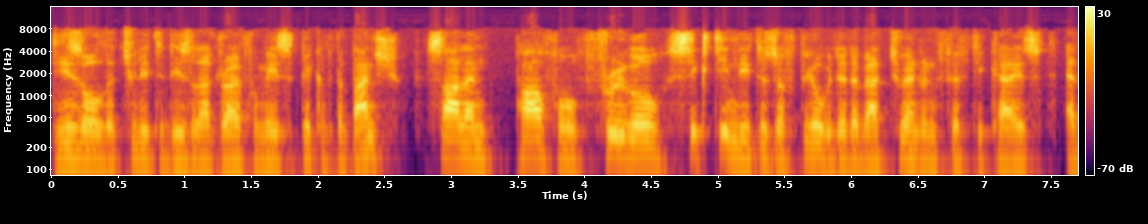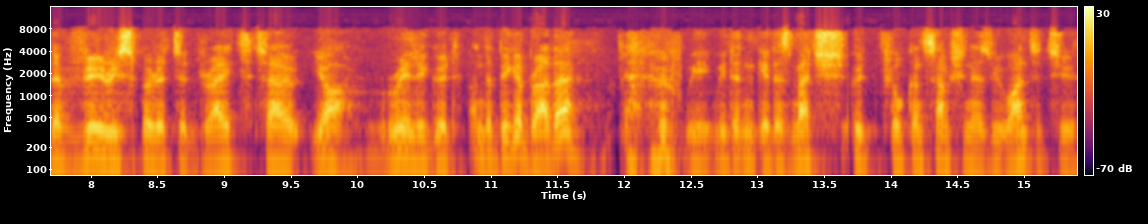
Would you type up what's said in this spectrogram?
diesel the two liter diesel i drove for me is the pick of the bunch silent, powerful, frugal, 16 liters of fuel. We did about 250 Ks at a very spirited rate. So, yeah, really good. And the bigger brother, we, we didn't get as much good fuel consumption as we wanted to.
